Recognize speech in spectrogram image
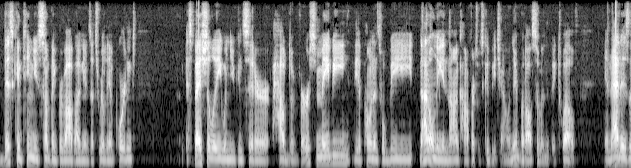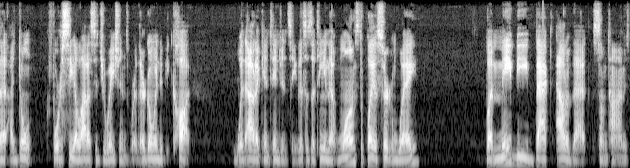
this continues something for Bob Huggins that's really important, especially when you consider how diverse maybe the opponents will be, not only in non conference, which could be challenging, but also in the Big 12. And that is that I don't foresee a lot of situations where they're going to be caught without a contingency. This is a team that wants to play a certain way, but may be backed out of that sometimes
